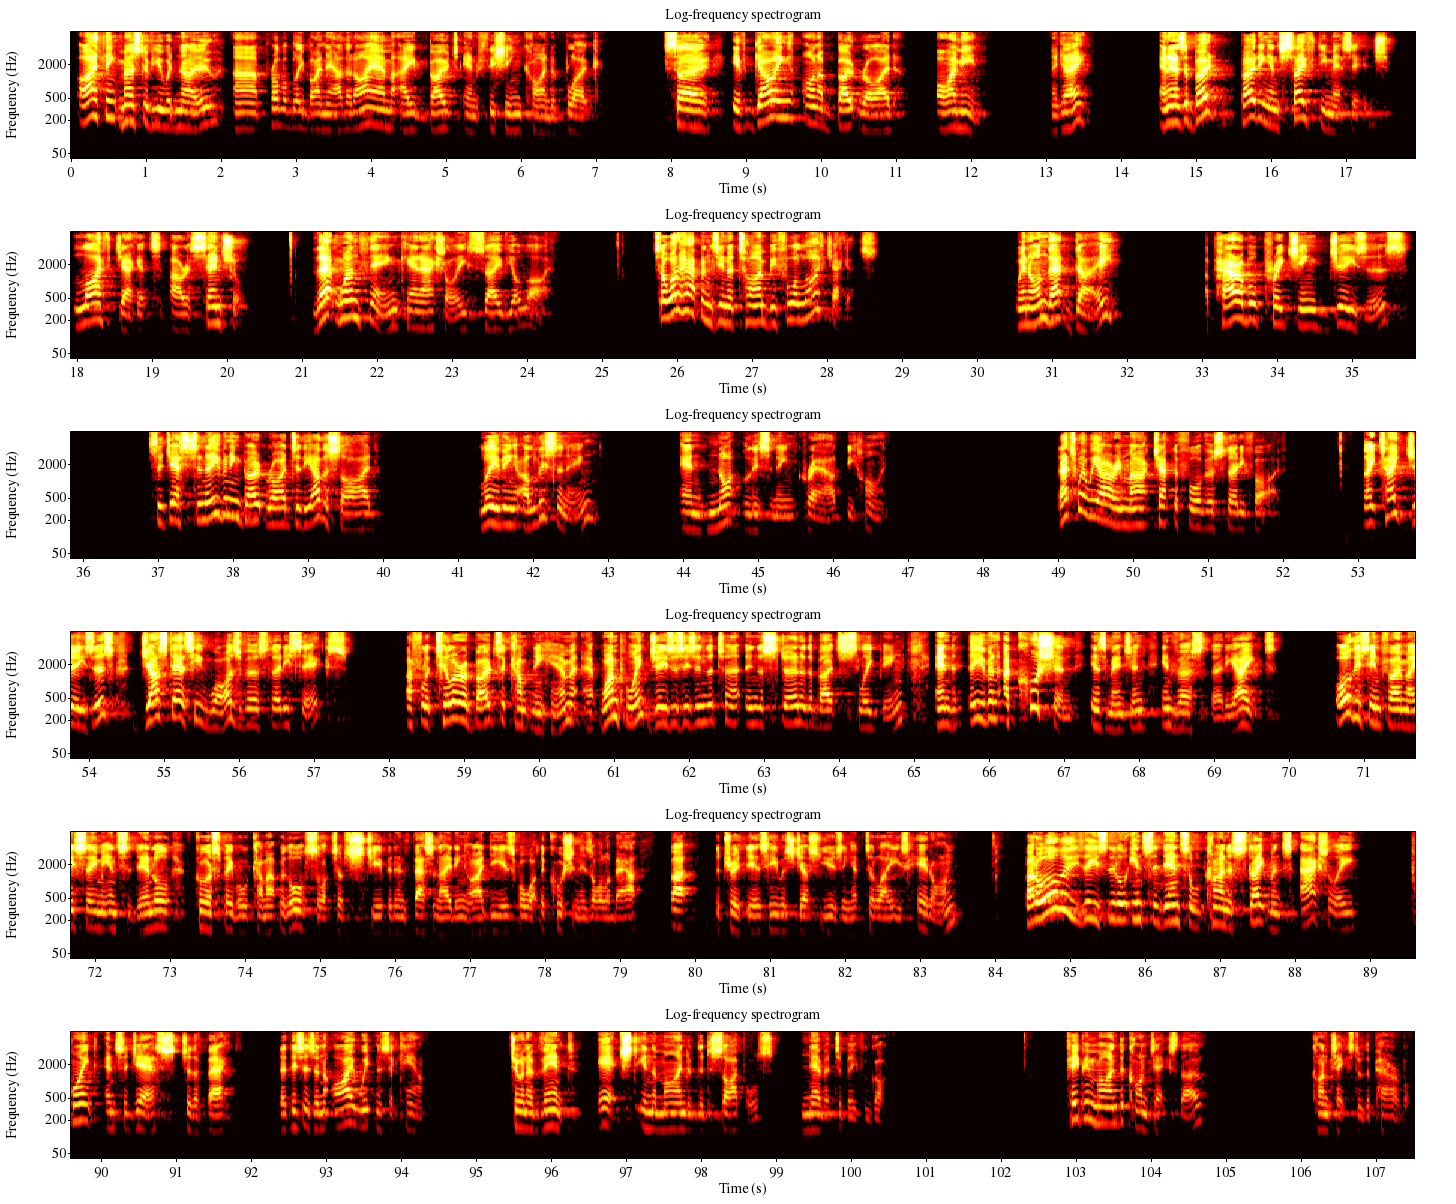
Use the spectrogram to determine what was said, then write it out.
I think most of you would know, uh, probably by now, that I am a boat and fishing kind of bloke. So if going on a boat ride, I'm in. Okay? And as a boat boating and safety message, life jackets are essential. That one thing can actually save your life. So, what happens in a time before life jackets? When on that day, a parable preaching Jesus suggests an evening boat ride to the other side, leaving a listening and not listening crowd behind. That's where we are in Mark chapter 4, verse 35. They take Jesus just as he was, verse 36. A flotilla of boats accompany him. At one point, Jesus is in the, ter- in the stern of the boat sleeping, and even a cushion is mentioned in verse 38. All this info may seem incidental. Of course, people will come up with all sorts of stupid and fascinating ideas for what the cushion is all about, but the truth is, he was just using it to lay his head on. But all of these little incidental kind of statements actually point and suggest to the fact that this is an eyewitness account to an event etched in the mind of the disciples, never to be forgotten. Keep in mind the context, though, context of the parables.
